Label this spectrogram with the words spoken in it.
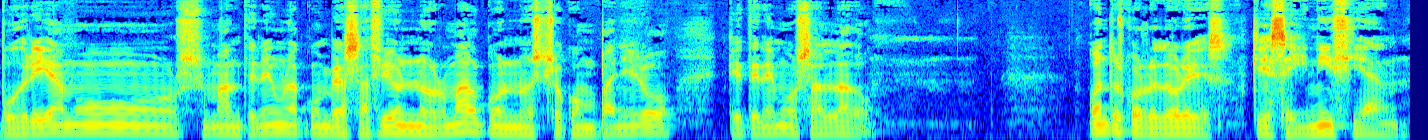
podríamos mantener una conversación normal con nuestro compañero que tenemos al lado ¿Cuántos corredores que se inician,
